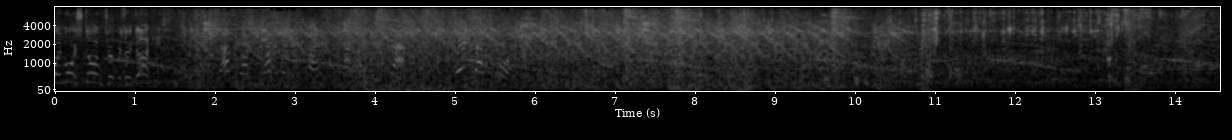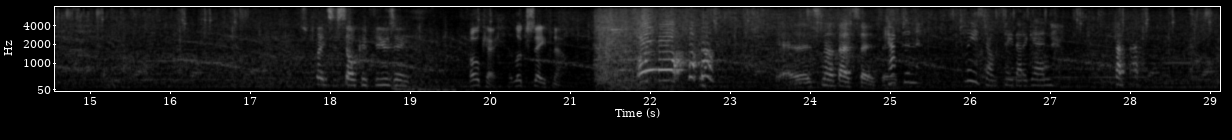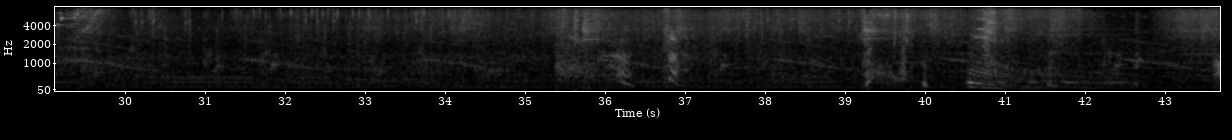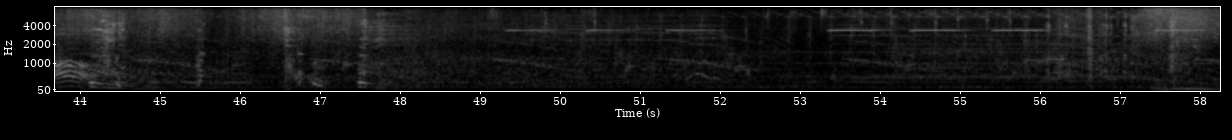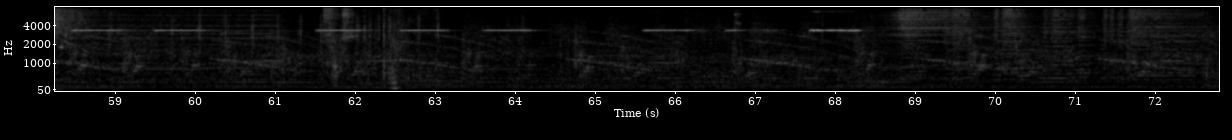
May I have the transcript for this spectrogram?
More and more stormtroopers are docking. That's what Customs plans to tackle with that. Where's that for? This place is so confusing. Okay, it looks safe now. Oh! yeah, it's not that safe. Captain, please don't say that again.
